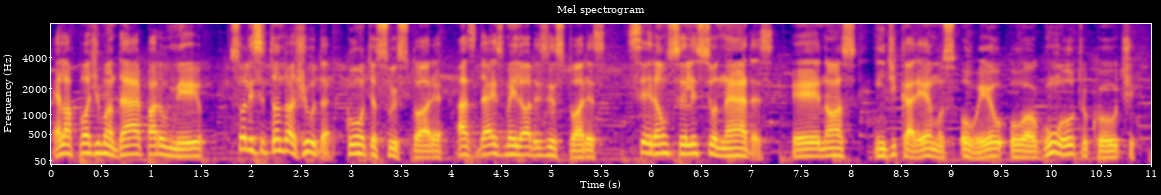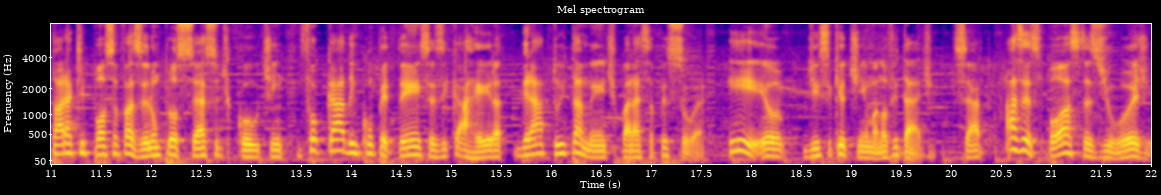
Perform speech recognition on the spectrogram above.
ela pode mandar para o e-mail solicitando ajuda. Conte a sua história. As 10 melhores histórias serão selecionadas e nós indicaremos, ou eu ou algum outro coach, para que possa fazer um processo de coaching focado em competências e carreira gratuitamente para essa pessoa. E eu disse que eu tinha uma novidade, certo? As respostas de hoje,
